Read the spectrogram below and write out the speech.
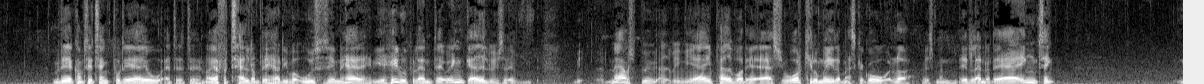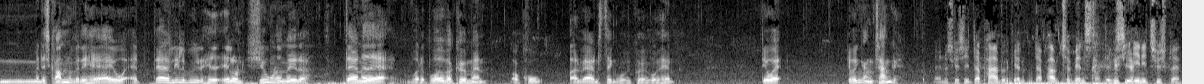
men det, jeg kom til at tænke på, det er jo, at, at når jeg fortalte om det her, og de var ude, så siger jeg, her, vi er helt ude på landet, der er jo ingen gadelys. Det er, nærmest by, altså vi er i Padborg, hvor det er 8 km, man skal gå, eller hvis man et eller andet, og det er ingenting. Men det skræmmende ved det her er jo, at der er en lille by, der hedder Elund, 700 meter. Dernede af, hvor det både var købmand og kro og alverdens ting, hvor vi kunne have gået hen. Det var, det var ikke engang en tanke. Ja, nu skal jeg sige, der peger du igen. Der peger du til venstre, det vil sige ind i Tyskland.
